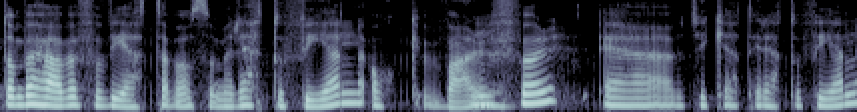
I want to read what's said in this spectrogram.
De behöver få veta vad som är rätt och fel och varför mm. eh, vi tycker att det är rätt och fel.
